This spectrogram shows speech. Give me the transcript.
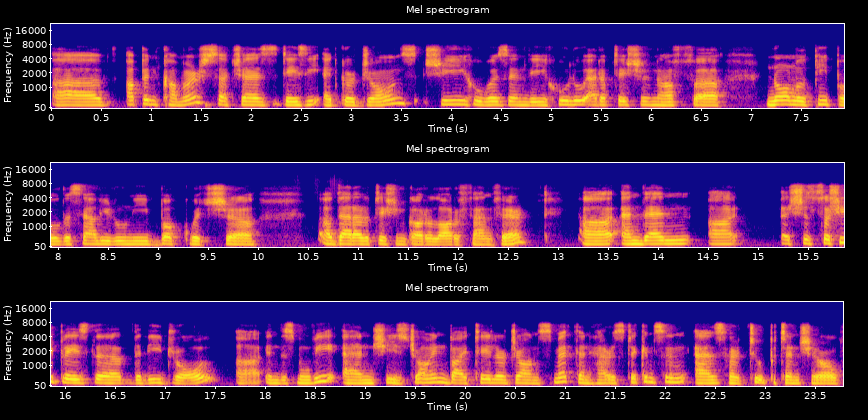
uh, up and comers such as Daisy Edgar Jones, she who was in the Hulu adaptation of uh, Normal People, the Sally Rooney book, which uh, uh, that adaptation got a lot of fanfare, and then she, so she plays the the lead role in this movie, and she's joined by Taylor John Smith and Harris Dickinson as her two potential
